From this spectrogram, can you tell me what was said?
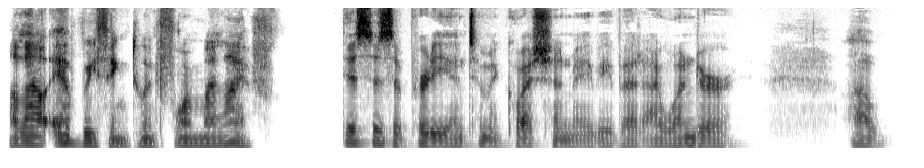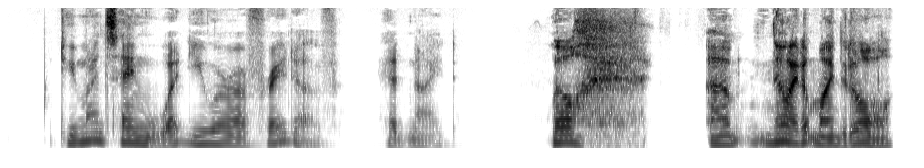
allow everything to inform my life. This is a pretty intimate question, maybe, but I wonder uh, do you mind saying what you are afraid of at night? Well, um, no, I don't mind at all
